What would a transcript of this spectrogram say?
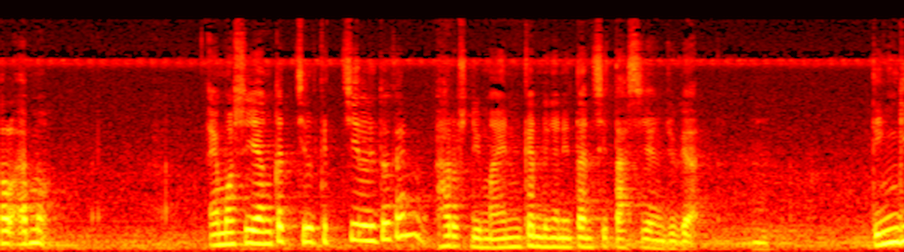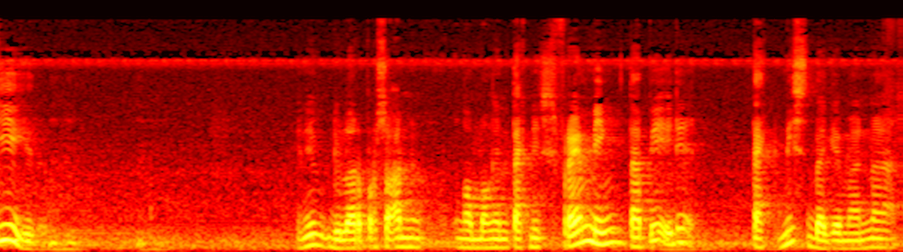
Kalau emo, emosi yang kecil-kecil itu kan harus dimainkan dengan intensitas yang juga tinggi gitu ini di luar persoalan ngomongin teknis framing tapi ini teknis bagaimana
